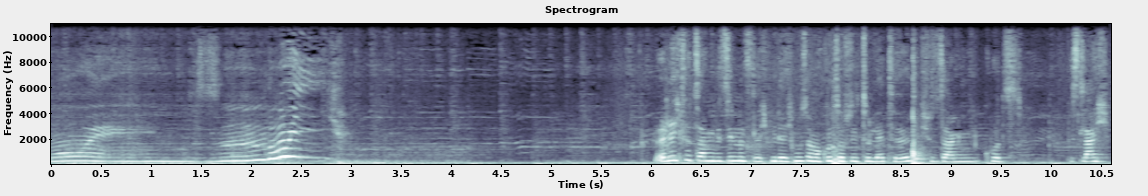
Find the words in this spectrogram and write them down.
Moin. Leute, ich würde sagen, wir sehen uns gleich wieder. Ich muss noch mal kurz auf die Toilette. Ich würde sagen, kurz. Bis gleich.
